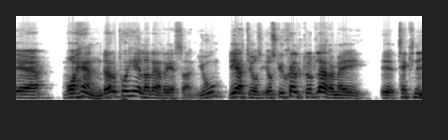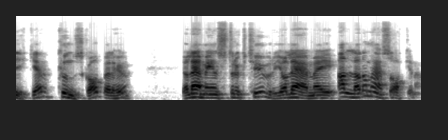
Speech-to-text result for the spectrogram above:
eh, vad händer på hela den resan? Jo, det är att jag, jag ska självklart lära mig eh, tekniker, kunskap, eller hur? Jag lär mig en struktur, jag lär mig alla de här sakerna.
